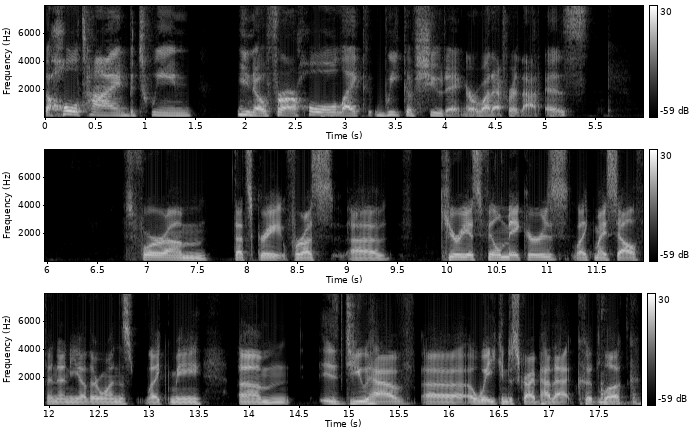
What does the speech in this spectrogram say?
the whole time between you know, for our whole like week of shooting or whatever that is. For um that's great. For us uh curious filmmakers like myself and any other ones like me, um is, do you have uh, a way you can describe how that could look?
